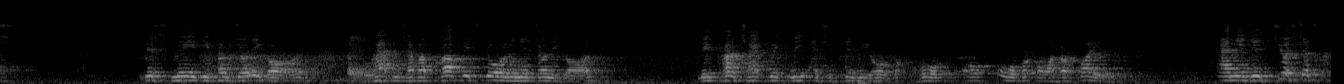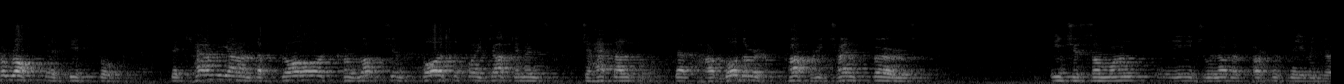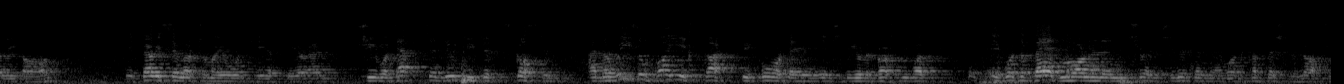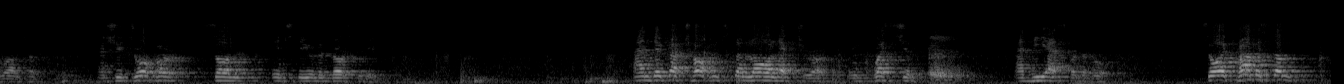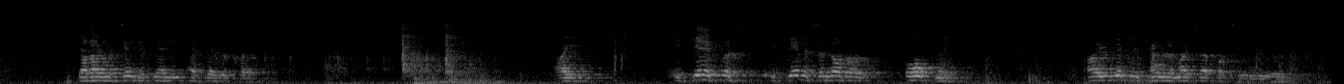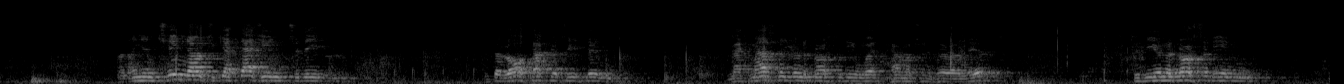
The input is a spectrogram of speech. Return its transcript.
this lady from Donegal, who happened to have a property stolen in Donegal, made contact with me and she sent me over, over, over all her files. And it is just as corrupt as this book. They carry on, the fraud, corruption, falsified documents to have the that her mother's property transferred into someone, into another person's name in Donegal. It's very similar to my own case there, and she was absolutely disgusted. And the reason why it got before the, into the university was it, it was a bad morning, and she, she lives in one of the concessions in North Toronto, and she drove her son into the university. And they got talking to the law lecturer in question, and he asked for the book. So I promised them that I would send as many as they request. I, it gave us, it gave us another opening. I lived in Canada myself for 10 years. And I intend now to get that into the, to the law faculties in McMaster University in West Hamilton where I lived, to the university in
